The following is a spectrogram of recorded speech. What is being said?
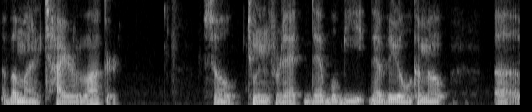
about my entire locker. So tune in for that. That will be that video will come out. Uh,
